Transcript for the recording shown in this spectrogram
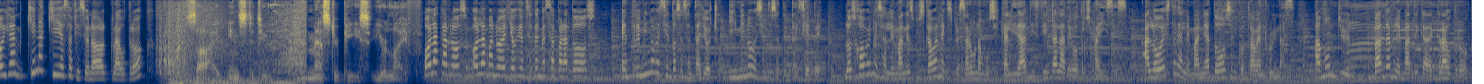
Oigan, ¿quién aquí es aficionado al krautrock? Psy Institute. Masterpiece Your Life. Hola Carlos, hola Manuel y audiencia de mesa para todos. Entre 1968 y 1977, los jóvenes alemanes buscaban expresar una musicalidad distinta a la de otros países. Al oeste de Alemania todo se encontraba en ruinas. Amon Düül, banda emblemática de krautrock,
